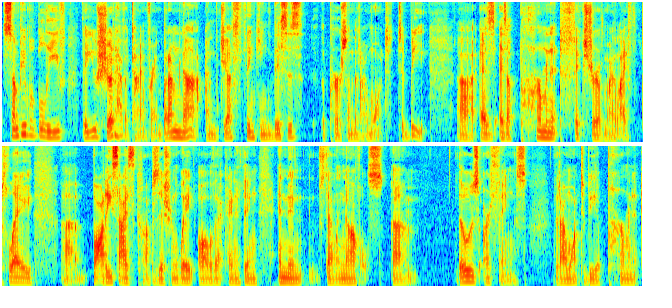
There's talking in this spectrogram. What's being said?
Some people believe that you should have a time frame but i'm not. I'm just thinking this is the person that i want to be uh, as as a permanent fixture of my life. Play uh, body size composition weight all of that kind of thing and then selling novels. Um, those are things that I want to be a permanent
